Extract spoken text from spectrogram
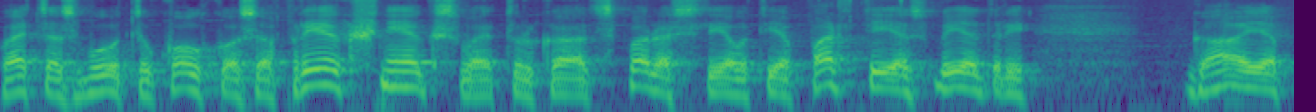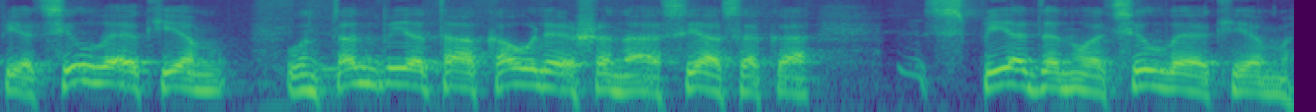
vai tas būtu kolkosa priekšnieks, vai tur kāds parasti jau tie partijas biedri, gāja pie cilvēkiem, un tad bija tā kaulēšanās, jāsaka, spieda no cilvēkiem,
